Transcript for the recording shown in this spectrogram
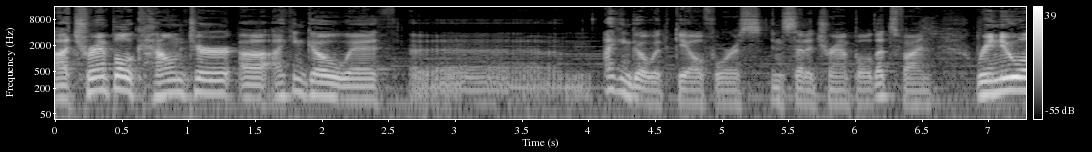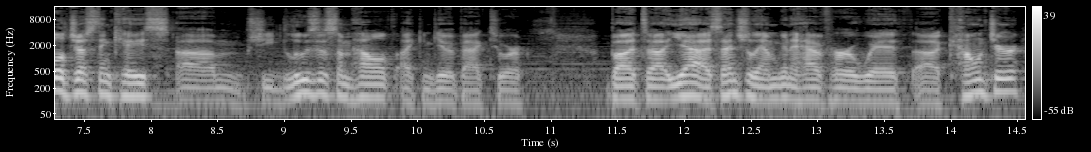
Uh, trample, counter, uh, I can go with, uh, I can go with Gale Force instead of trample. That's fine. Renewal, just in case um, she loses some health, I can give it back to her. But uh, yeah, essentially, I'm to have her with uh, counter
